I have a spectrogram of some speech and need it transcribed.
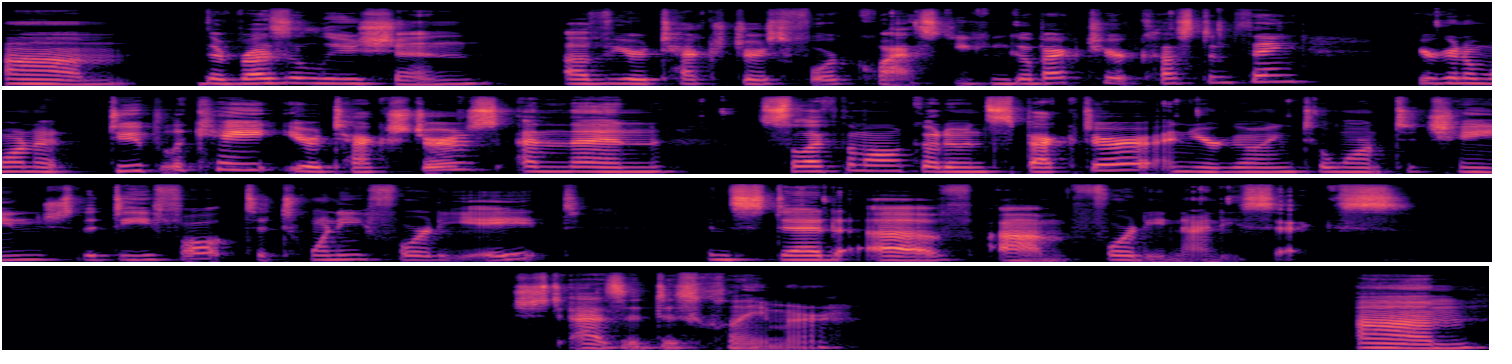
um, the resolution of your textures for Quest, you can go back to your custom thing. You're going to want to duplicate your textures and then select them all, go to inspector, and you're going to want to change the default to 2048 instead of um, 4096. Just as a disclaimer. Um,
